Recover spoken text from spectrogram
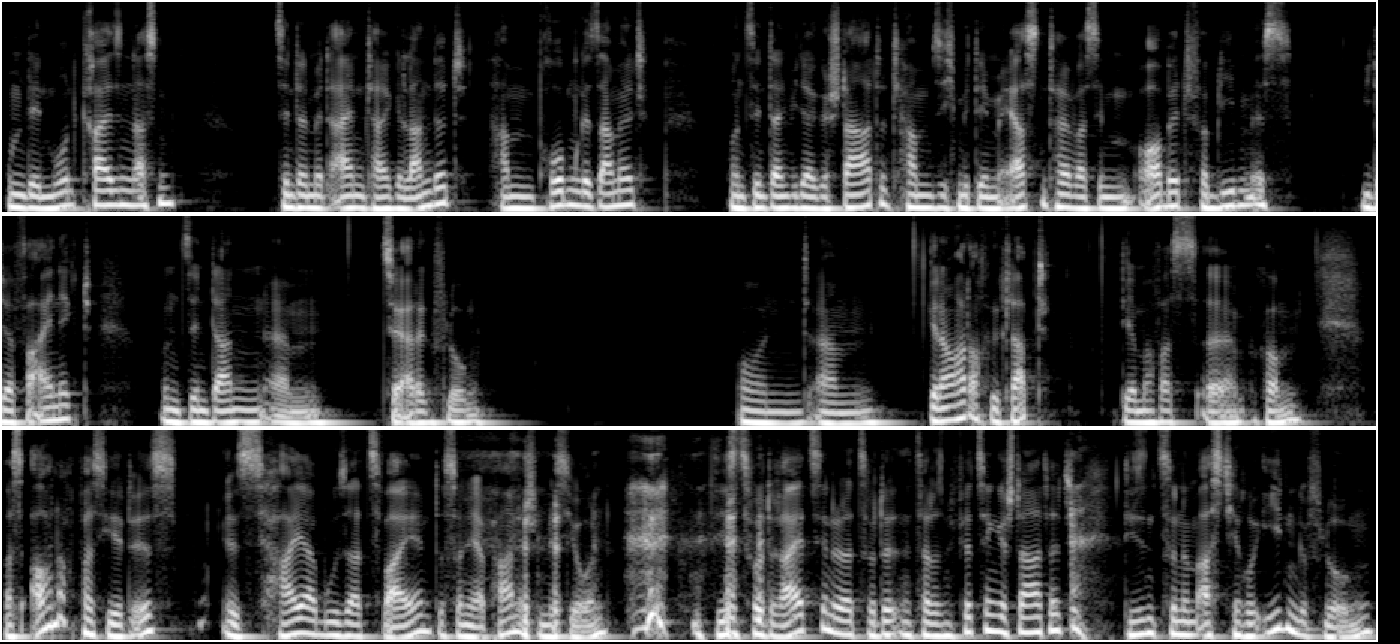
um den Mond kreisen lassen, sind dann mit einem Teil gelandet, haben Proben gesammelt und sind dann wieder gestartet, haben sich mit dem ersten Teil, was im Orbit verblieben ist, wieder vereinigt und sind dann ähm, zur Erde geflogen. Und ähm, genau, hat auch geklappt. Die haben auch was äh, bekommen. Was auch noch passiert ist, ist Hayabusa 2, das ist so eine japanische Mission. Die ist 2013 oder 2014 gestartet. Die sind zu einem Asteroiden geflogen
